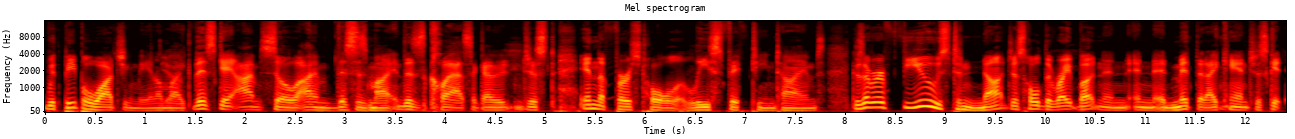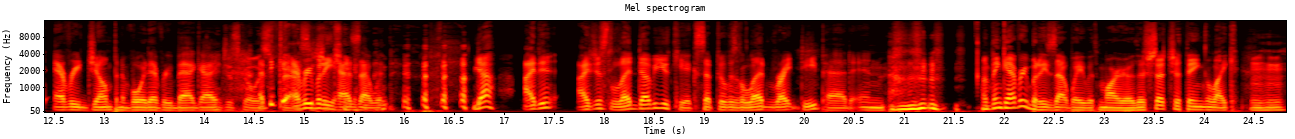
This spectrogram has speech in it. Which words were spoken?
with people watching me, and I'm Yeah. like, this game, I'm so, I'm, this is my, this is classic. I just in the first hole at least 15 times because I refuse to not just hold the right button and, and admit that I can't just get every jump and avoid every bad guy. And just go I think everybody has that with. yeah, I didn't. I just led W key, except it was a lead right D pad, and I think everybody's that way with Mario. There's such a thing like Mhm.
